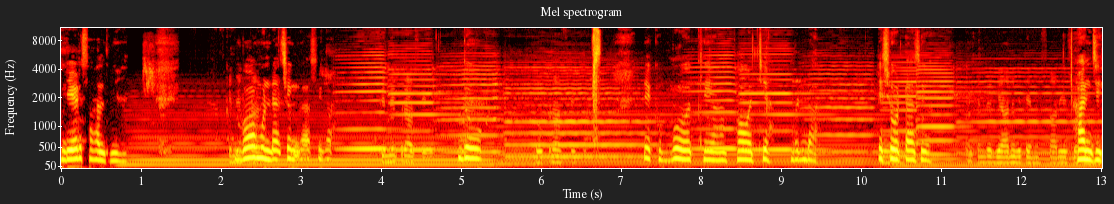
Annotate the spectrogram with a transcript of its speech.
ਡੇਢ ਸਾਲ ਦੀਆਂ। ਕਿੰਨੇ ਬਹੁਤ ਮੁੰਡਾ ਚੰਗਾ ਸੀਗਾ। ਕਿੰਨੇ ਭਰਾ ਸੀ? ਦੋ। ਦੋ ਭਰਾ ਸੀ? ਇੱਕ ਬਹੁਤ ਆ ਫੌਜ 'ਚ ਵੱਡਾ ਤੇ ਛੋਟਾ ਸੀ। ਕਹਿੰਦੇ ਵਿਆਹ ਨੂੰ ਵੀ ਤਿੰਨ ਸਾਲ ਹੀ ਸੀ। ਹਾਂਜੀ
